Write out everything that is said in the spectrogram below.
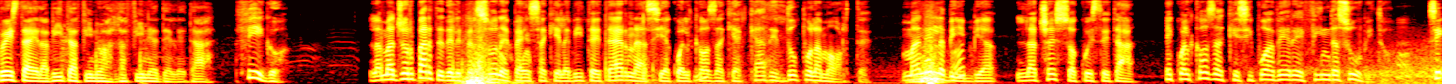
Questa è la vita fino alla fine dell'età. Figo! La maggior parte delle persone pensa che la vita eterna sia qualcosa che accade dopo la morte. Ma nella Bibbia l'accesso a questa età è qualcosa che si può avere fin da subito. Sì,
